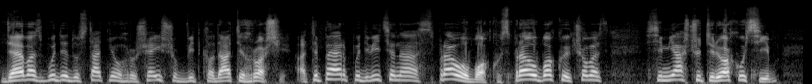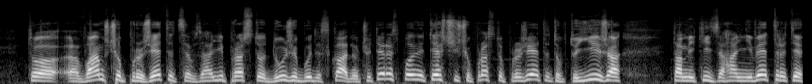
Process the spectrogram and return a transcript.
де у вас буде достатньо грошей, щоб відкладати гроші. А тепер подивіться на з правого боку. З правого боку, якщо у вас сім'я з чотирьох осіб, то е, вам, щоб прожити, це взагалі просто дуже буде складно. 4,5 тисячі, щоб просто прожити, тобто їжа, там якісь загальні витрати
